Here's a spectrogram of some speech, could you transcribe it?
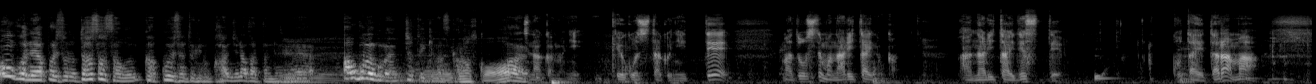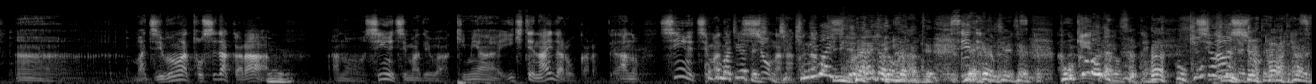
なんかねやっぱりそのダサさを学校予選の時の感じなかったんだよね。あごめんごめんちょっと行きますか。はい、中野にご自宅に行って、まあどうしてもなりたいのか、あなりたいですって答えたらまあうんまあ自分は年だから。うんあの真打ちまでは君は生きてないだろうからって。あの真打ちまで一生がなくな君は生きてないだろうからって。僕はだろそれもう緊張してるんだよ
